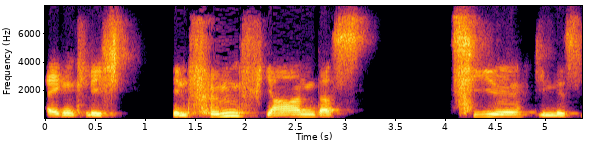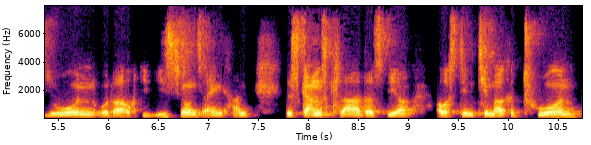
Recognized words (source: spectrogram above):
eigentlich in fünf Jahren das Ziel, die Mission oder auch die Vision sein kann, ist ganz klar, dass wir aus dem Thema Retouren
